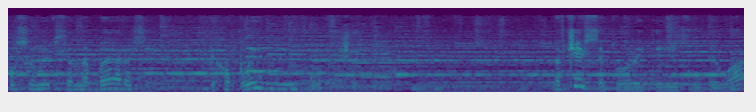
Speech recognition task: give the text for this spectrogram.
поселився на березі тихопливної вовчі. Навчився творити різні дива.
